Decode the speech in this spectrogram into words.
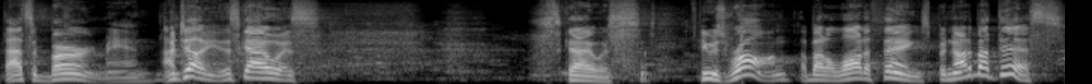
That's a burn, man. I'm telling you, this guy was, this guy was, he was wrong about a lot of things, but not about this.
